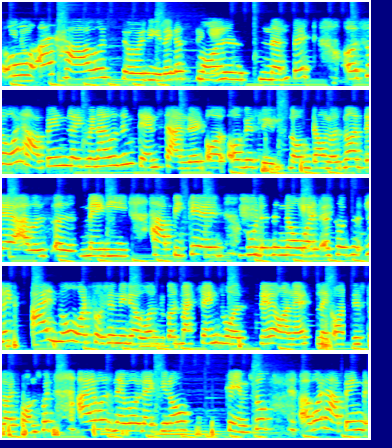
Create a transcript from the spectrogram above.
cheekbone you Oh, know I have a story, like a small snippet. Uh, so what happened, like when I was in 10th standard, or obviously lockdown was not there. I was a merry, happy kid who doesn't know what a social, like I know what social media was because my friends was there on it, like on these platforms, but I was never like, you know, came. So, uh, what happened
